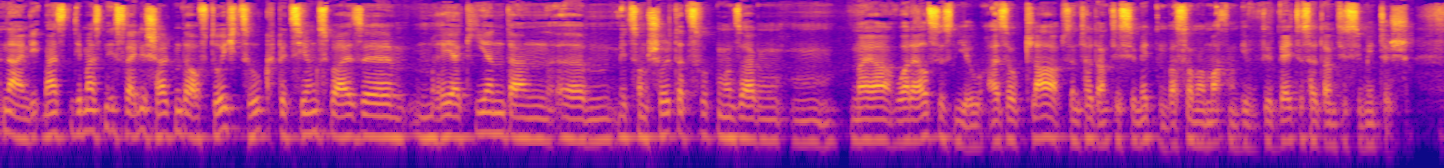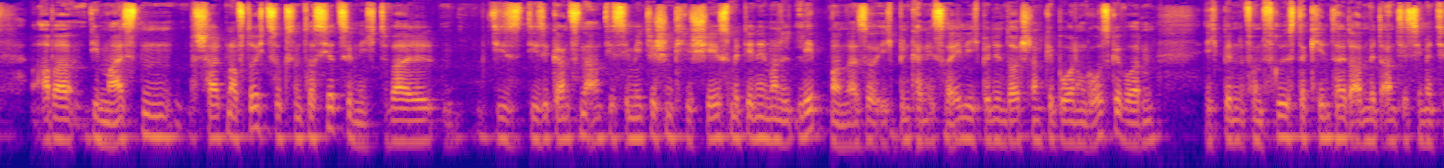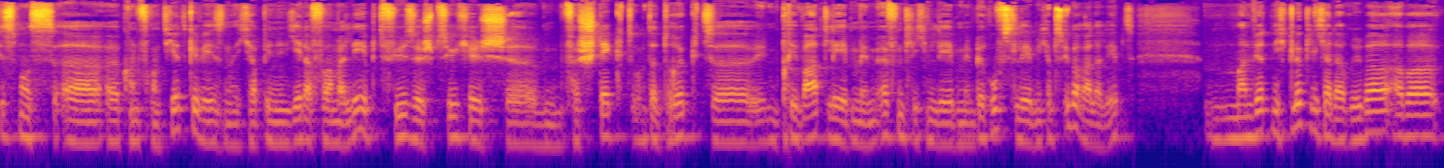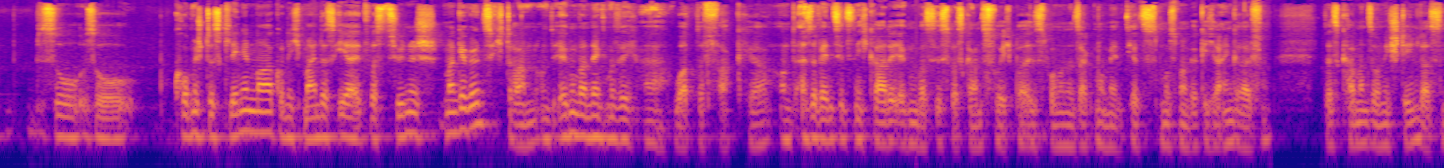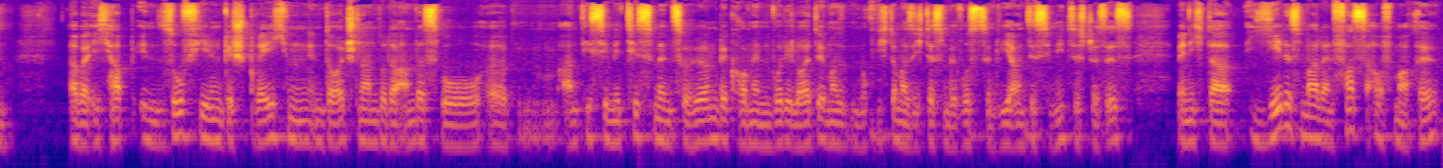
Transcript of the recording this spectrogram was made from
Nein, die meisten, die meisten Israelis schalten da auf Durchzug, beziehungsweise hm, reagieren dann ähm, mit so einem Schulterzucken und sagen, hm, naja, what else is new? Also klar, sind halt Antisemiten, was soll man machen? Die Welt ist halt antisemitisch. Aber die meisten schalten auf Durchzug, es interessiert sie nicht, weil diese, diese ganzen antisemitischen Klischees, mit denen man lebt man. Also ich bin kein Israeli, ich bin in Deutschland geboren und groß geworden. Ich bin von frühester Kindheit an mit Antisemitismus äh, äh konfrontiert gewesen. Ich habe ihn in jeder Form erlebt, physisch, psychisch, äh, versteckt, unterdrückt, äh, im Privatleben, im öffentlichen Leben, im Berufsleben. Ich habe es überall erlebt. Man wird nicht glücklicher darüber, aber so, so komisch das klingen mag, und ich meine das eher etwas zynisch, man gewöhnt sich dran und irgendwann denkt man sich, ah, what the fuck, ja. Und also wenn es jetzt nicht gerade irgendwas ist, was ganz furchtbar ist, wo man dann sagt, Moment, jetzt muss man wirklich eingreifen, das kann man so nicht stehen lassen. Aber ich habe in so vielen Gesprächen in Deutschland oder anderswo äh, Antisemitismen zu hören bekommen, wo die Leute immer noch nicht einmal sich dessen bewusst sind, wie antisemitisch das ist. Wenn ich da jedes Mal ein Fass aufmache,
